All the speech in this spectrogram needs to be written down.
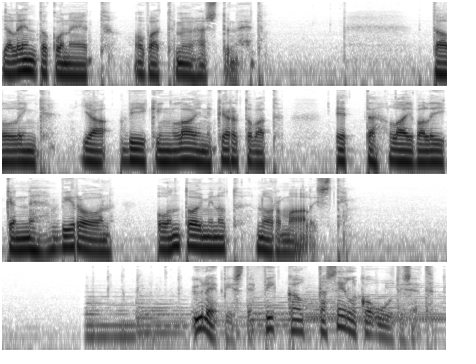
ja lentokoneet ovat myöhästyneet. Tallink ja Viking Line kertovat, että laivaliikenne Viroon on toiminut normaalisti. Yle.fi kautta selkouutiset.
